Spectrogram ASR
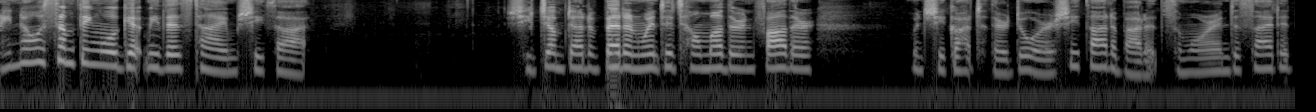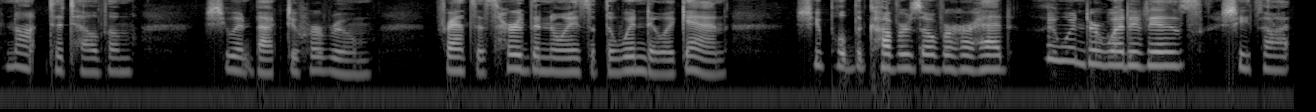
I know something will get me this time, she thought. She jumped out of bed and went to tell Mother and Father. When she got to their door, she thought about it some more and decided not to tell them. She went back to her room. Frances heard the noise at the window again. She pulled the covers over her head. I wonder what it is, she thought.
